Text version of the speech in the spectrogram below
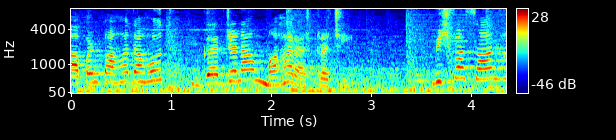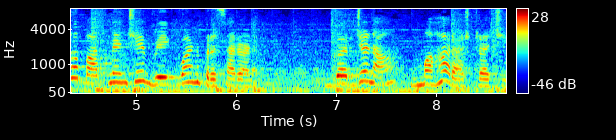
आपण पाहत आहोत गर्जना महाराष्ट्राची. विश्वासार्ह बातम्यांचे वेगवान प्रसारण. गर्जना महाराष्ट्राची.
